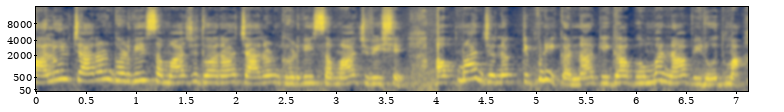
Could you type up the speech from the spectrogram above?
હાલોલ ચારણ ઘડવી સમાજ દ્વારા ચારણ ઘડવી સમાજ વિશે અપમાનજનક ટિપ્પણી કરનાર ગીગા ભમ્મરના વિરોધમાં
